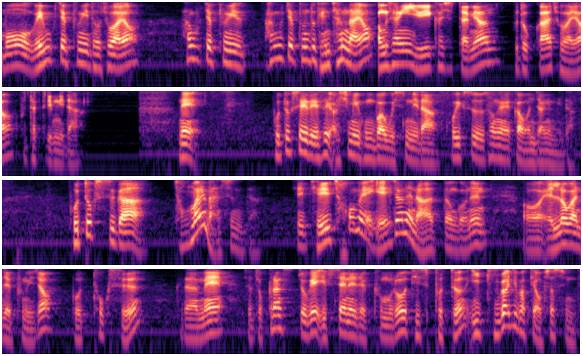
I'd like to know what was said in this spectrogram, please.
뭐 외국 제품이 더 좋아요? 한국 제품이 한국 제품도 괜찮나요? 영상이 유익하셨다면 구독과 좋아요 부탁드립니다. 네, 보톡스에 대해서 열심히 공부하고 있습니다. 고익수 성형외과 원장입니다. 보톡스가 정말 많습니다. 제- 제일 처음에 예전에 나왔던 거는 어, 엘러간 제품이죠. 보톡스. 그 다음에 저쪽 프랑스 쪽에 입센의 제품으로 디스포트 이 두 가지밖에 없었습니다.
